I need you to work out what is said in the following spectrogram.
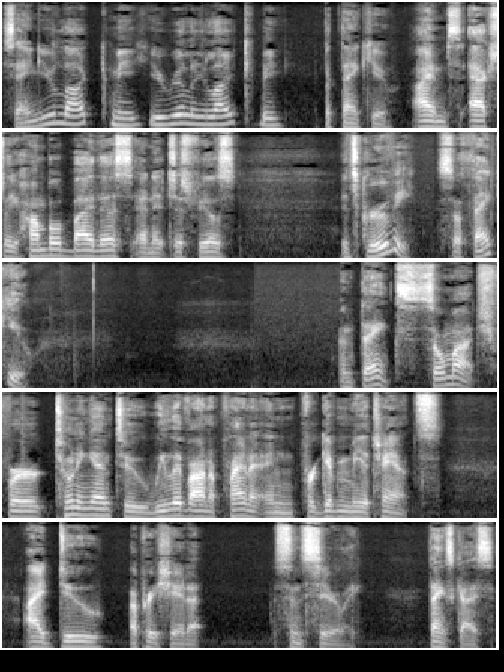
saying, You like me, you really like me. But thank you. I'm actually humbled by this and it just feels, it's groovy. So thank you. And thanks so much for tuning in to We Live on a Planet and for giving me a chance. I do appreciate it. Sincerely. Thanks, guys.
